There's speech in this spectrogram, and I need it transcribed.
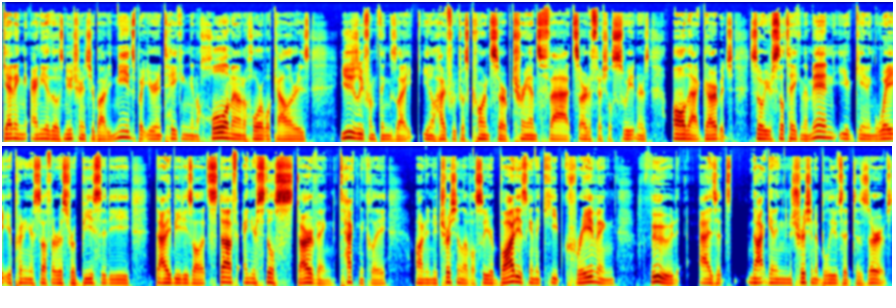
getting any of those nutrients your body needs, but you're taking in a whole amount of horrible calories, usually from things like, you know, high fructose corn syrup, trans fats, artificial sweeteners, all that garbage. So you're still taking them in, you're gaining weight, you're putting yourself at risk for obesity, diabetes, all that stuff, and you're still starving technically on a nutrition level. So your body is going to keep craving food as it's not getting the nutrition it believes it deserves.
